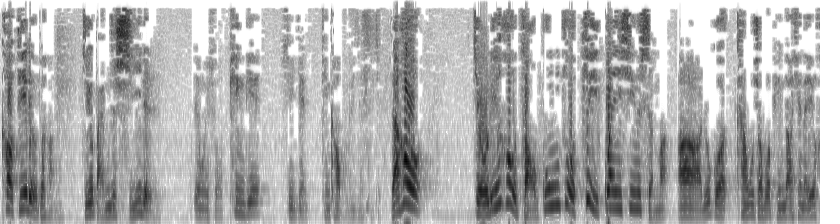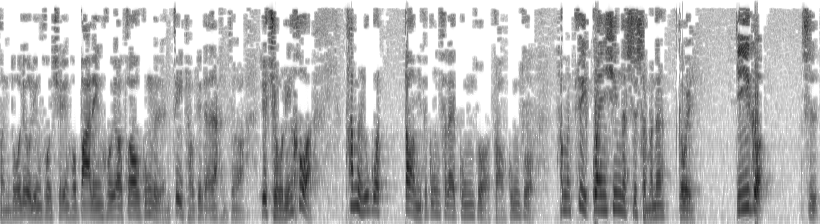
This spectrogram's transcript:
靠爹的有多少呢？只有百分之十一的人认为说拼爹是一件挺靠谱的一件事情。然后九零后找工作最关心什么啊？如果看吴晓波频道，现在有很多六零后、七零后、八零后要招工的人，这一条对大家很重要。就九零后啊，他们如果到你的公司来工作找工作，他们最关心的是什么呢？各位，第一个是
